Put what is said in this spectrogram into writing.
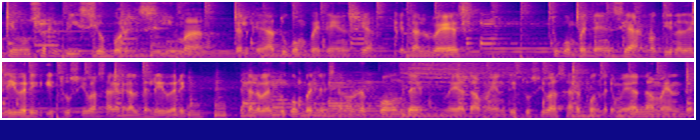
que un servicio por encima del que da tu competencia, que tal vez tu competencia no tiene delivery y tú sí vas a agregar delivery, tal vez tu competencia no responde inmediatamente y tú sí vas a responder inmediatamente,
